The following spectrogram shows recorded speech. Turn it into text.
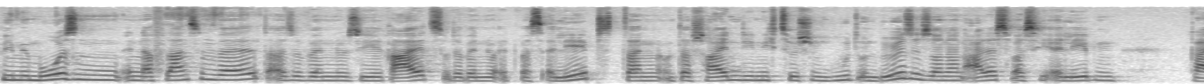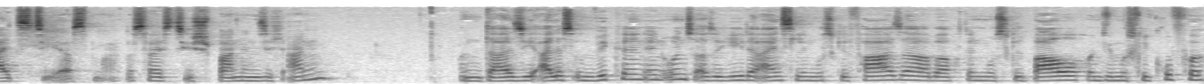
wie Mimosen in der Pflanzenwelt. Also wenn du sie reizt oder wenn du etwas erlebst, dann unterscheiden die nicht zwischen gut und böse, sondern alles, was sie erleben, reizt sie erstmal. Das heißt, sie spannen sich an. Und da sie alles umwickeln in uns, also jede einzelne Muskelfaser, aber auch den Muskelbauch und die Muskelgruppe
